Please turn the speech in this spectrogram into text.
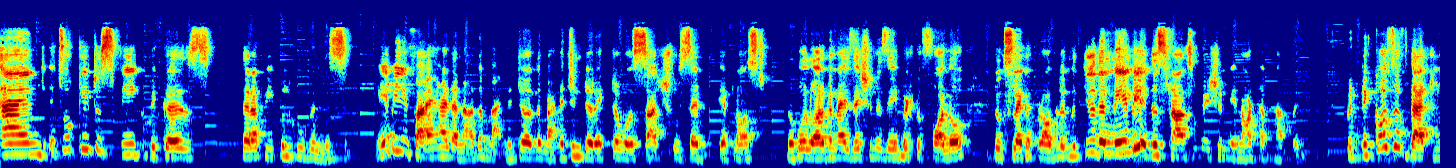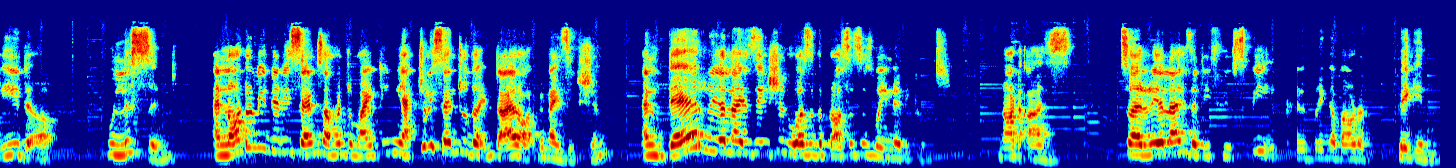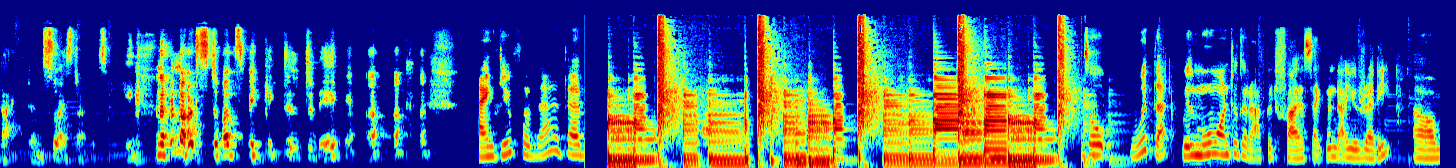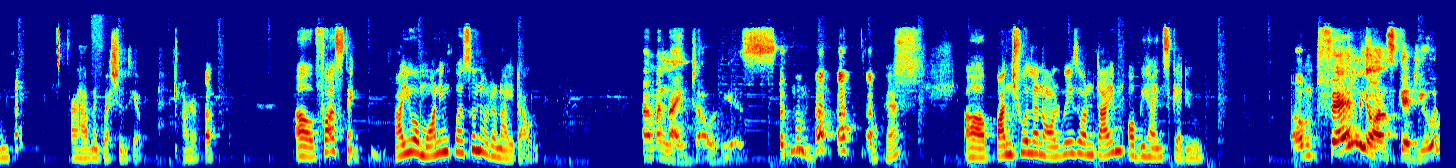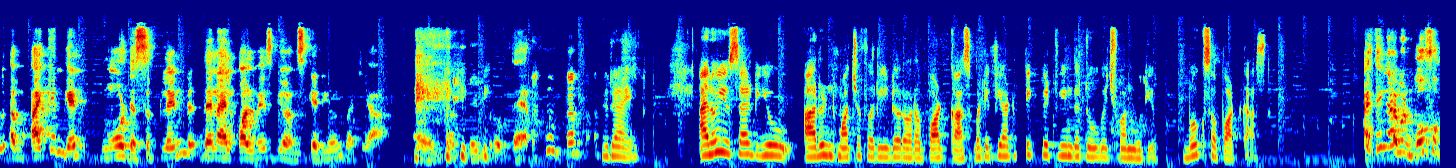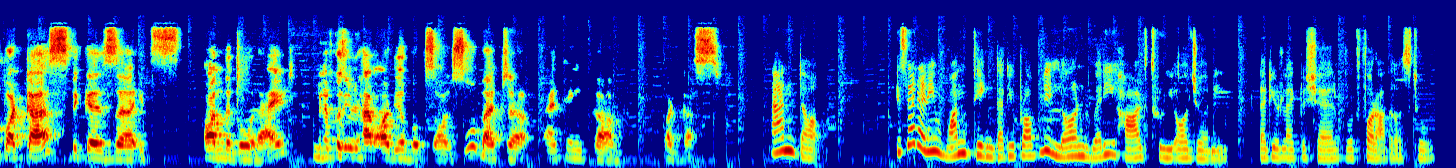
And it's okay to speak because there are people who will listen. Maybe if I had another manager, the managing director was such who said, get lost, the whole organization is able to follow, looks like a problem with you, then maybe this transformation may not have happened. But because of that leader who listened, and not only did he send someone to my team, he actually sent to the entire organization. And their realization was that the processes were inadequate, not us. So I realized that if you speak, it will bring about a big impact. And so I started speaking. And I've not stopped speaking till today. Thank you for that. So, with that, we'll move on to the rapid fire segment. Are you ready? Um, I have my questions here. All right. Uh, first thing, are you a morning person or a night owl? I'm a night owl, yes. hmm. Okay. Uh, punctual and always on time or behind schedule? Um, fairly on schedule. Um, I can get more disciplined, then I'll always be on schedule, but yeah, improve there. right. I know you said you aren't much of a reader or a podcast, but if you had to pick between the two, which one would you? Books or podcast? I think I would go for podcasts because uh, it's on the go, right? I mean, of course, you'll have audiobooks also, but uh, I think um, podcasts. And uh, is there any one thing that you probably learned very hard through your journey that you'd like to share with for others too?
